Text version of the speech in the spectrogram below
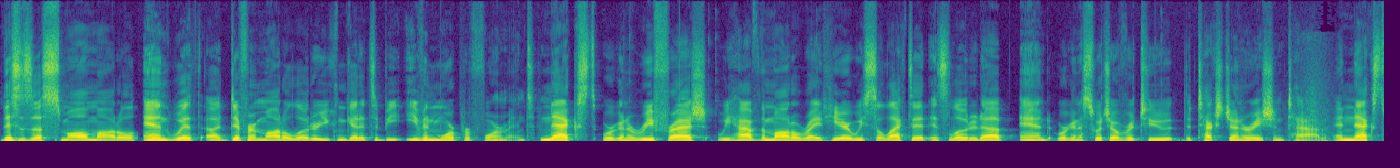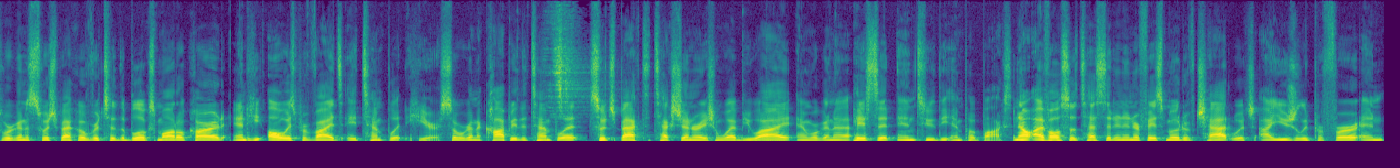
this is a small model, and with a different model loader, you can get it to be even more performant. Next, we're going to refresh. We have the model right here. We select it, it's loaded up, and we're going to switch over to the text generation tab. And next, we're going to switch back over to the Blokes model card, and he always provides a template here. So we're going to copy the template, switch back to text generation web UI, and we're going to paste it into the input box. Now, I've also tested an interface mode of chat, which I usually prefer, and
